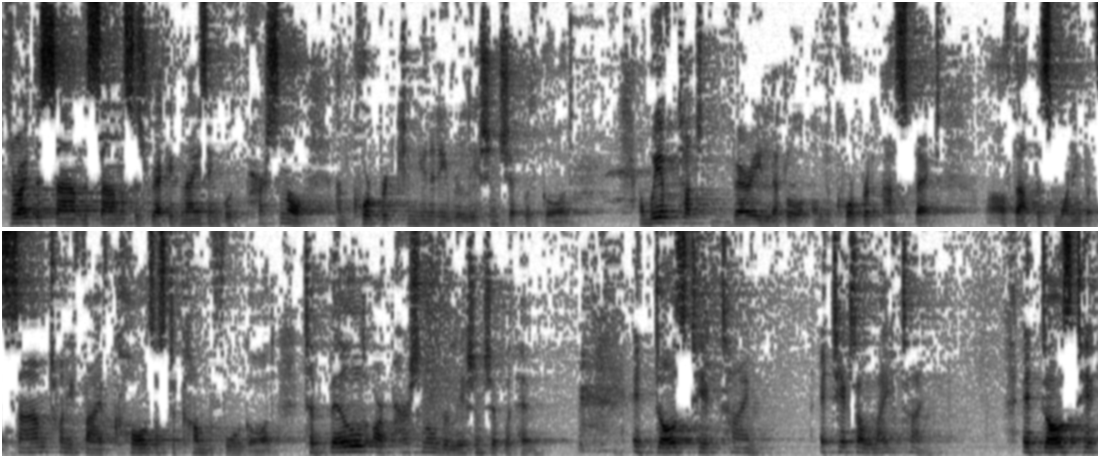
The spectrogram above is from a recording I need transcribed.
Throughout the psalm, the psalmist is recognizing both personal and corporate community relationship with God. And we have touched very little on the corporate aspect of that this morning, but Psalm 25 calls us to come before God, to build our personal relationship with Him. It does take time, it takes a lifetime, it does take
